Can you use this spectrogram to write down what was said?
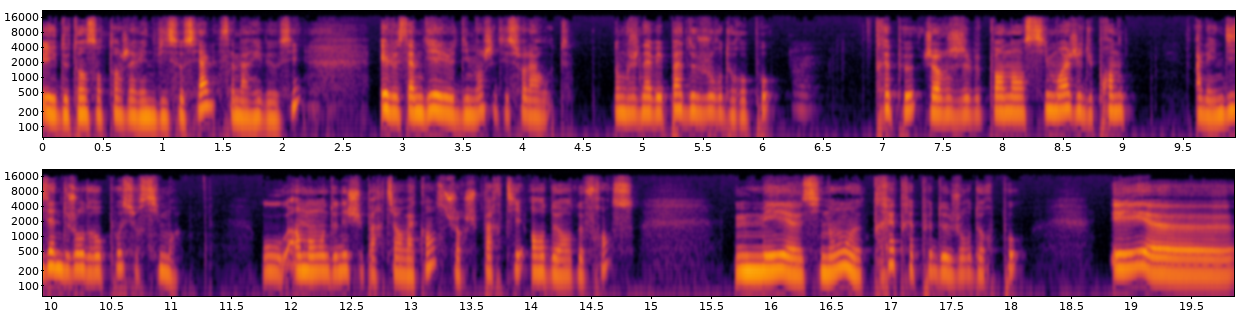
et de temps en temps, j'avais une vie sociale, ça m'arrivait aussi. Et le samedi et le dimanche, j'étais sur la route. Donc, je n'avais pas de jours de repos. Très peu. Genre, pendant six mois, j'ai dû prendre allez, une dizaine de jours de repos sur six mois. Où à un moment donné, je suis partie en vacances, genre je suis partie hors dehors de France. Mais euh, sinon, euh, très très peu de jours de repos. Et, euh,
